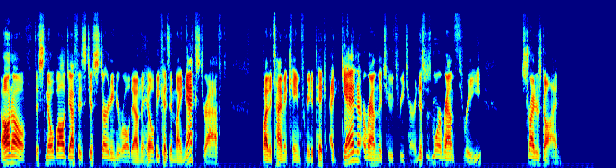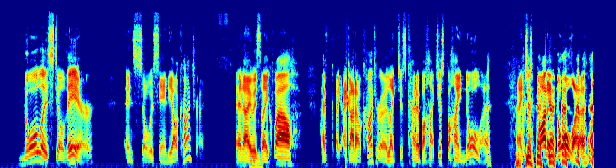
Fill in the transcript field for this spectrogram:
Oh no, the snowball Jeff is just starting to roll down the hill because in my next draft, by the time it came for me to pick again around the two, three turn, this was more around three. Strider's gone. Nola is still there, and so is Sandy Alcantara. And I was like, well, I've I got Alcantara like just kind of behind just behind Nola. I just got a Nola.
